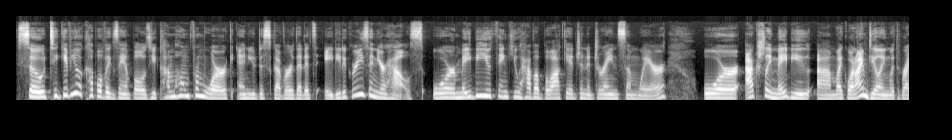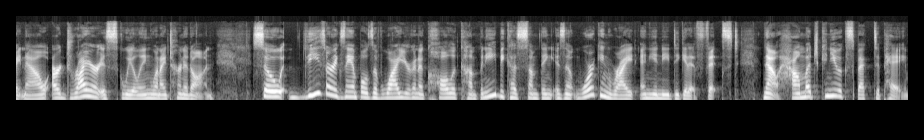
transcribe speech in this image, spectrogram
So, to give you a couple of examples, you come home from work and you discover that it's 80 degrees in your house, or maybe you think you have a blockage in a drain somewhere. Or actually, maybe um, like what I'm dealing with right now, our dryer is squealing when I turn it on. So, these are examples of why you're going to call a company because something isn't working right and you need to get it fixed. Now, how much can you expect to pay?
